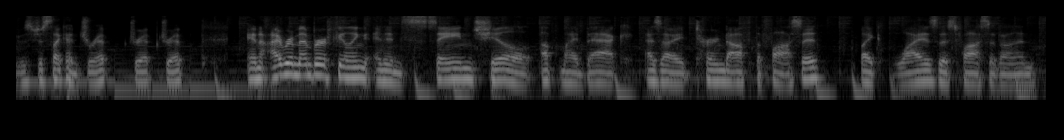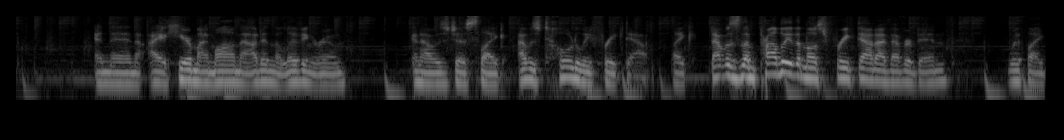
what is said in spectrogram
It was just like a drip, drip, drip. And I remember feeling an insane chill up my back as I turned off the faucet. Like, why is this faucet on? And then I hear my mom out in the living room. And I was just like, I was totally freaked out. Like, that was the probably the most freaked out I've ever been with like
